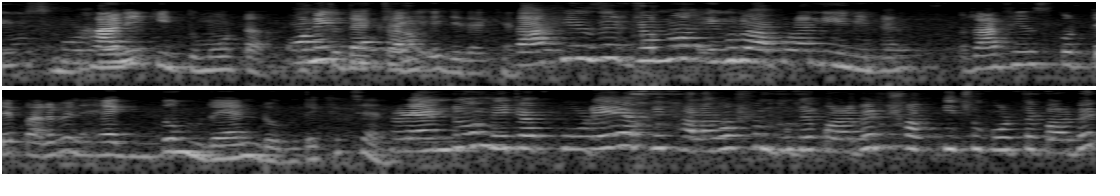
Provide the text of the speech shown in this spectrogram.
ইউজ করবেন। ভারী কিন্তু মোটা। অনেক দেখাই এই যে দেখেন। রাফ ইউজের জন্য এগুলো আপনারা নিয়ে নেবেন। রাফ ইউজ করতে পারবেন একদম র্যান্ডম দেখেছেন? র্যান্ডম এটা পরে আপনি থালা বাসন ধুতে পারবেন সব কিছু করতে পারবেন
